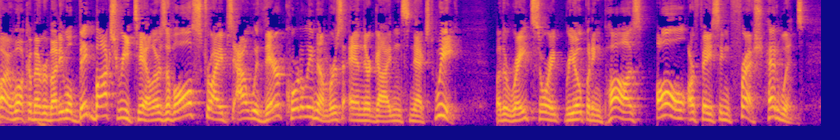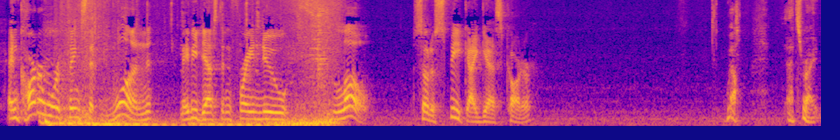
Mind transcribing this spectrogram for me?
All right, welcome everybody. Well, big box retailers of all stripes out with their quarterly numbers and their guidance next week. Whether rates or a reopening pause, all are facing fresh headwinds. And Carter Worth thinks that one may be destined for a new low, so to speak, I guess, Carter. Well, that's right.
